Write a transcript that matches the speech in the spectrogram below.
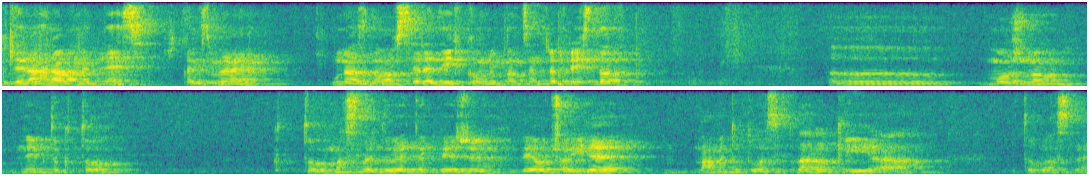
kde nahrávame dnes, tak sme u nás doma v Seredy v komunitnom centre Priestor. E, možno niekto, kto kto ma sleduje, tak vie, že vie, o čo ide. Máme to tu asi 2 roky a je to vlastne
